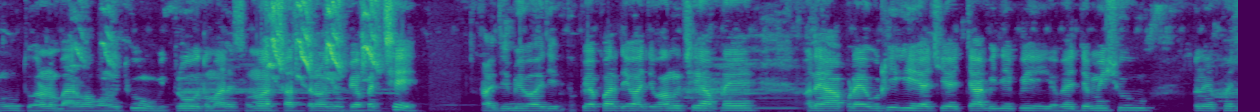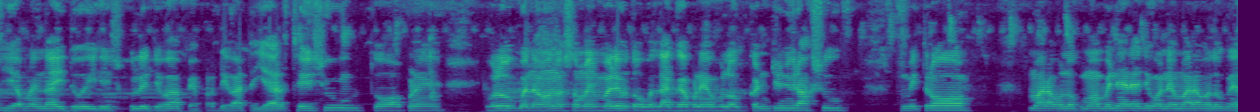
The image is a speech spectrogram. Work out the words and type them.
હું ધોરણ બારમાં ભણું છું. મિત્રો, તો મારે સમાજશાસ્ત્રનું પેપર છે. આજે બે વાગે પેપર દેવા જવાનું છે આપણે. અને આપણે ઉઠી ગયા છીએ, ચા બીજી પી, હવે જમીશું. અને પછી આપણે નાહી ધોઈને સ્કૂલે જવા, પેપર દેવા તૈયાર થઈશું. તો આપણે વ્લોગ બનાવવાનો સમય મળ્યો તો વલાગ આપણે વ્લોગ કન્ટિન્યુ રાખશું. મિત્રો, મારા વ્લોગમાં બન્યા રહેજો અને મારા વ્લોગને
